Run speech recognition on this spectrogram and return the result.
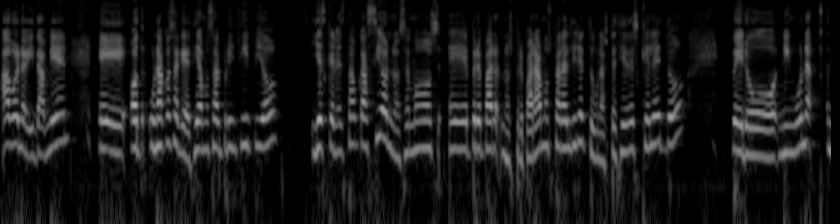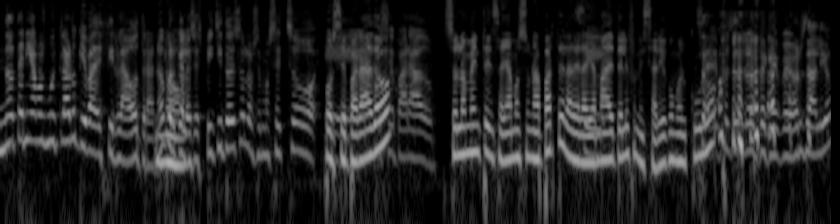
Ah, bueno, y también eh, una cosa que decíamos al principio, y es que en esta ocasión nos hemos eh, nos preparamos para el directo una especie de esqueleto, pero ninguna, no teníamos muy claro qué iba a decir la otra, ¿no? No. Porque los speech y todo eso los hemos hecho Por eh, separado. por separado. Solamente ensayamos una parte, la de la Sí. llamada de teléfono, y salió como el culo. Sí, pues es lo que peor salió.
